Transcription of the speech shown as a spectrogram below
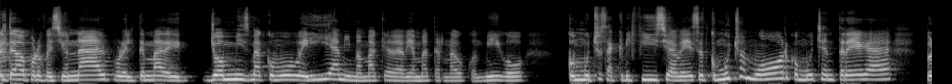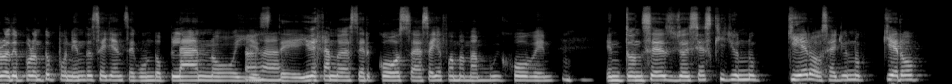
el tema profesional, por el tema de yo misma cómo veía a mi mamá que había maternado conmigo, con mucho sacrificio a veces, con mucho amor, con mucha entrega, pero de pronto poniéndose ella en segundo plano y, este, y dejando de hacer cosas. Ella fue mamá muy joven. Entonces yo decía, es que yo no quiero, o sea, yo no quiero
